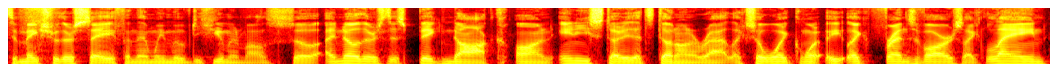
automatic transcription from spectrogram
to make sure they're safe, and then we move to human models. So I know there's this big knock on any study that's done on a rat. Like so, like one- like friends of ours, like Layne,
